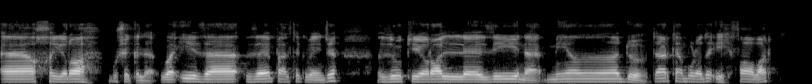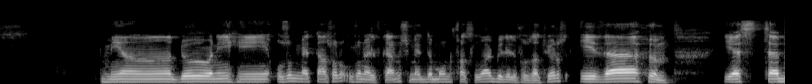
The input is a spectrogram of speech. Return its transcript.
ahireh bu şekilde. Ve izâ z peltek verince zukirallezine min du derken burada ihfa var. Min uzun metten sonra uzun elif gelmiş. Medde munfasıl var. Bir elif uzatıyoruz. İzâhum yesteb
